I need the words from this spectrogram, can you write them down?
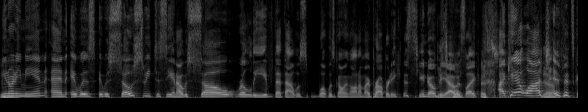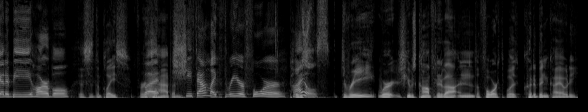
You know what I mean? And it was it was so sweet to see, and I was so relieved that that was what was going on on my property because you know me, It's I cool. was like, It's- I can't watch Yeah. if it's gonna be horrible. This is the place for it to happen. she found like three or four piles. Three where she was confident about, and the fourth was could have been coyote.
